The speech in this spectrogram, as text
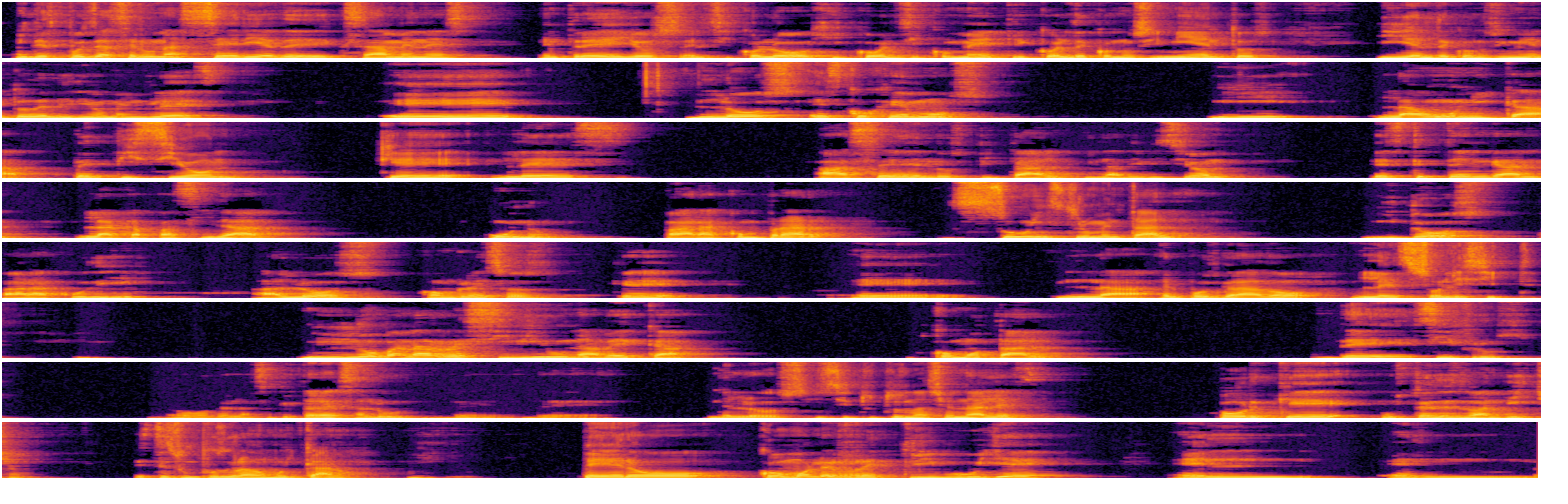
y después de hacer una serie de exámenes, entre ellos el psicológico, el psicométrico, el de conocimientos y el de conocimiento del idioma inglés, eh, los escogemos y la única petición que les hace el hospital y la división es que tengan la capacidad, uno, para comprar su instrumental, y dos, para acudir a los congresos que eh, el posgrado les solicite. No van a recibir una beca como tal de CIFRUS o de la Secretaría de Salud de, de los institutos nacionales porque ustedes lo han dicho, este es un posgrado muy caro. Pero, ¿cómo les retribuye el,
